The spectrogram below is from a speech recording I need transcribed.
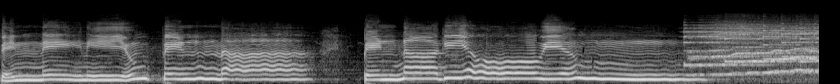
പെണ്ണേ നീയും പെണ്ണാ പെണ്ണാകിയ ഓവിയം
